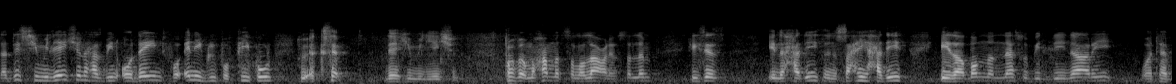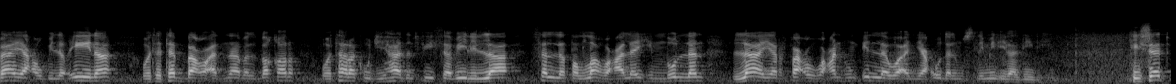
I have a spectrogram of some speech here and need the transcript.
that this humiliation has been ordained for any group of people who accept their humiliation. Prophet Muhammad ﷺ, he says, in a hadith, in a sahih hadith, إذا ضن الناس بالدينار وتبايعوا بالعينة وتتبعوا أذناب البقر وتركوا جهادا في سبيل الله سلط الله عليهم ظلا لا يرفعه عنهم إلا وأن يعود المسلمين إلى دينهم. He said,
